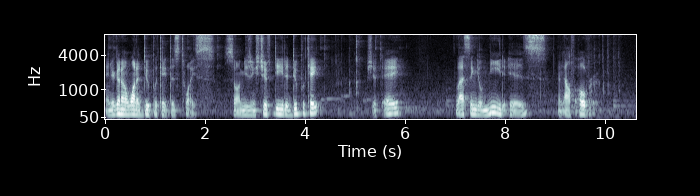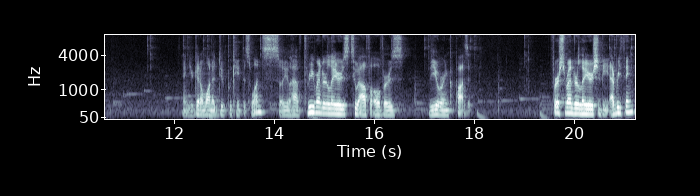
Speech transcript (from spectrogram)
And you're gonna wanna duplicate this twice. So I'm using Shift D to duplicate, Shift A. Last thing you'll need is an alpha over. And you're gonna wanna duplicate this once. So you'll have three render layers, two alpha overs, viewer and composite. First render layer should be everything.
